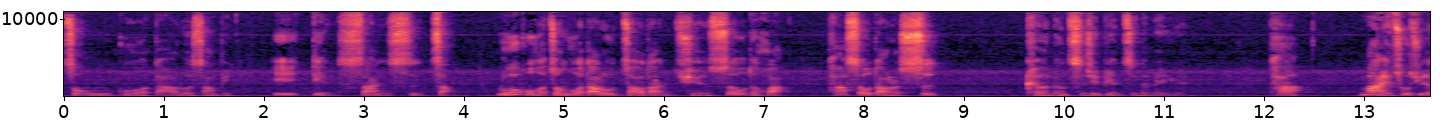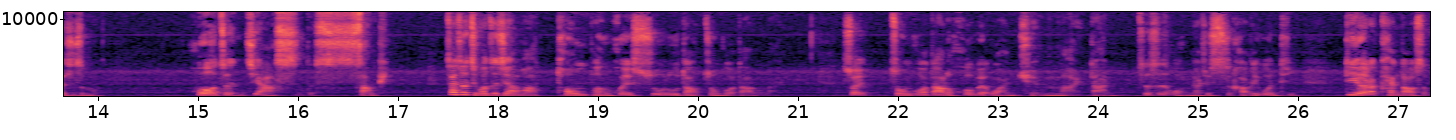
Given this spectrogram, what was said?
中国大陆的商品一点三四兆。如果中国大陆照单全收的话，他收到的是可能持续贬值的美元，他卖出去的是什么？货真价实的商品。在这个情况之下的话，通膨会输入到中国大陆来，所以中国大陆会不会完全买单？这是我们要去思考的一个问题。第二，来看到什么？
